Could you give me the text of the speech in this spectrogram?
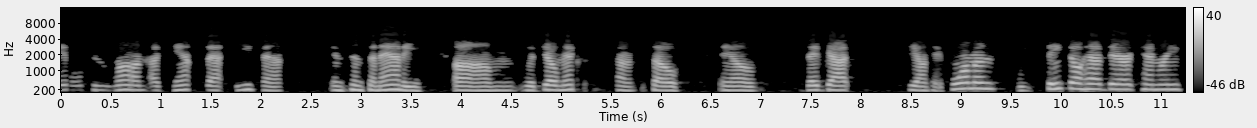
able to run against that defense in Cincinnati um, with Joe Mixon. Uh, so, you know, they've got D'Onta Foreman. We think they'll have Derrick Henry.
